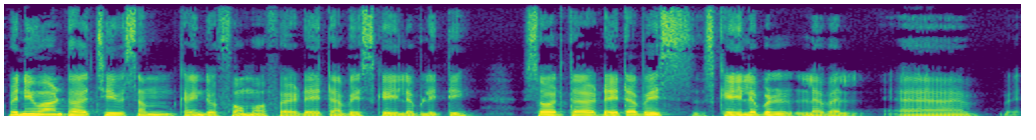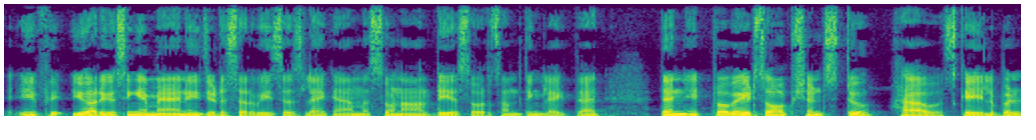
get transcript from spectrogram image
when you want to achieve some kind of form of a database scalability, so at the database scalable level, uh, if you are using a managed services like Amazon RDS or something like that, then it provides options to have scalable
